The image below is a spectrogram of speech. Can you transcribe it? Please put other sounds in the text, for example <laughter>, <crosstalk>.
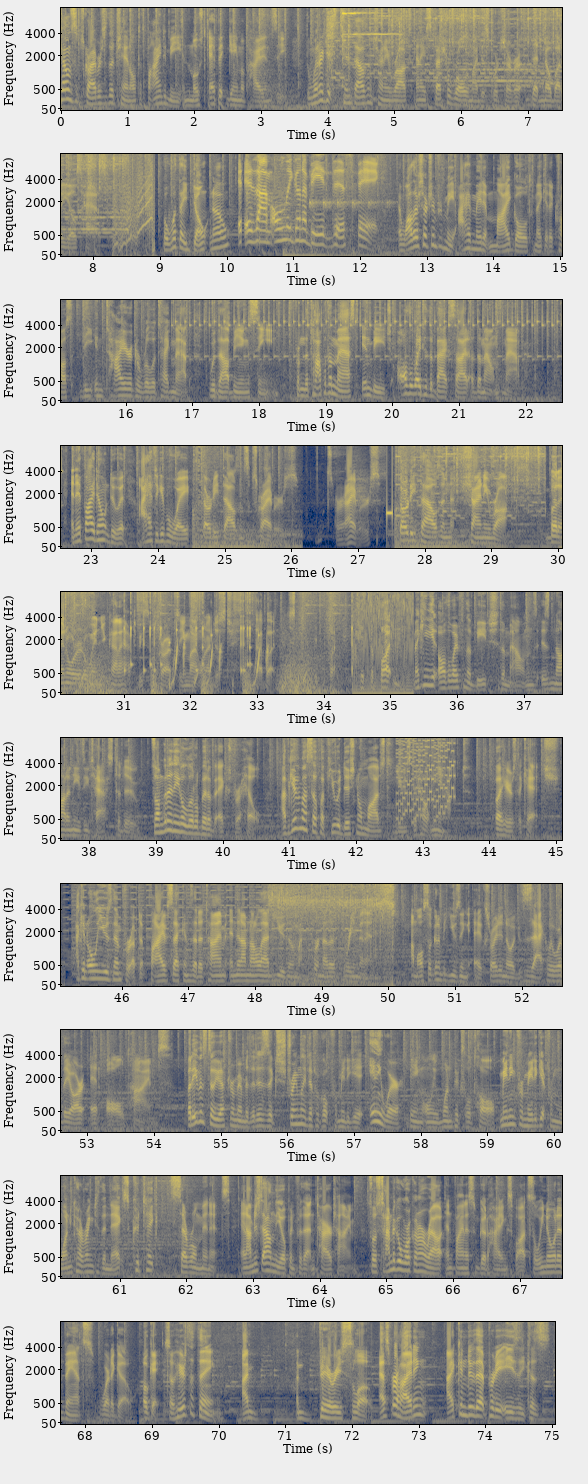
challenge subscribers of the channel to find me in the most epic game of hide and seek. The winner gets 10,000 shiny rocks and a special role in my Discord server that nobody else has. But what they don't know is I'm only gonna be this big. And while they're searching for me, I have made it my goal to make it across the entire Gorilla Tag map without being seen. From the top of the mast in beach all the way to the backside of the mountains map. And if I don't do it, I have to give away 30,000 subscribers. Subscribers? 30,000 shiny rocks. But in order to win, you kind of have to be subscribed, so you might want to just hit that button. Just hit the button hit the button. Making it all the way from the beach to the mountains is not an easy task to do. So I'm gonna need a little bit of extra help. I've given myself a few additional mods to use to help me out. But here's the catch. I can only use them for up to 5 seconds at a time, and then I'm not allowed to use them for another 3 minutes. I'm also going to be using X-Ray to know exactly where they are at all times. But even still, you have to remember that it is extremely difficult for me to get anywhere being only one pixel tall, meaning for me to get from one covering to the next could take several minutes, and I'm just out in the open for that entire time. So it's time to go work on our route and find us some good hiding spots so we know in advance where to go. Okay, so here's the thing. I'm I'm very slow. As for hiding, I can do that pretty easy because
